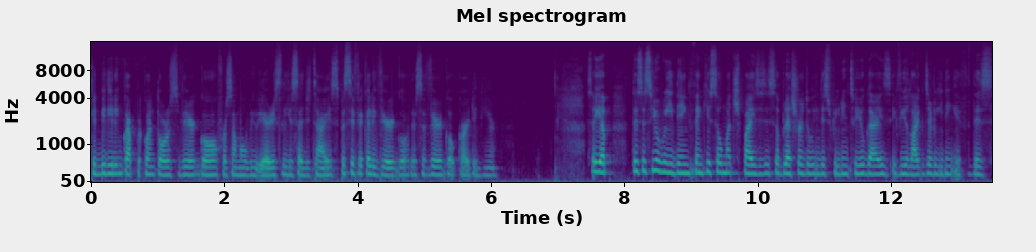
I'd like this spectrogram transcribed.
Could be dealing Capricorn, Taurus, Virgo. For some of you, Aries, Leo, Sagittarius. Specifically Virgo. There's a Virgo card in here. So, yep, this is your reading. Thank you so much, Pisces. It's a pleasure doing this reading to you guys. If you like the reading, if this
